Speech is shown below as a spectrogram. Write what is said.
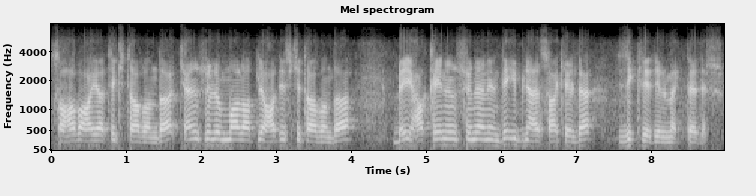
sahabe hayatı kitabında Kenzülü Mal adlı hadis kitabında Beyhaki'nin Süneninde İbn Esakir'de zikredilmektedir.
